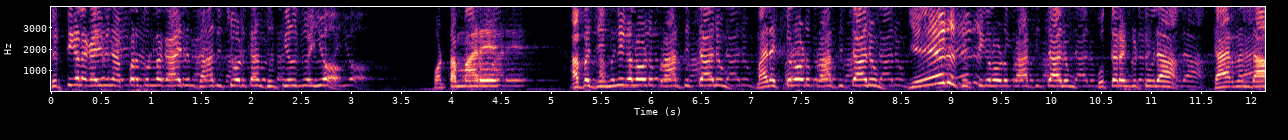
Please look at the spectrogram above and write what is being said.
സൃഷ്ടികളുടെ കഴിവിന് അപ്പുറത്തുള്ള കാര്യം സാധിച്ചു കൊടുക്കാൻ സൃഷ്ടികൾക്ക് കഴിയോ? പൊട്ടന്മാരെ. അപ്പൊ ജിന്നുകളോട് പ്രാർത്ഥിച്ചാലും മലക്കളോട് പ്രാർത്ഥിച്ചാലും ഏത് സൃഷ്ടികളോട് പ്രാർത്ഥിച്ചാലും ഉത്തരം കിട്ടൂല. കാരണം എന്താ?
